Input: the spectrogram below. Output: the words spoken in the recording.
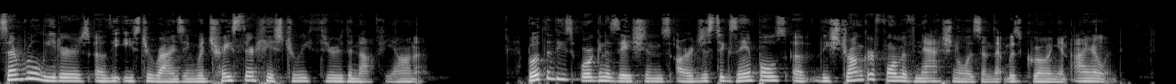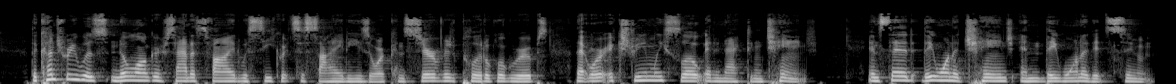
Several leaders of the Easter Rising would trace their history through the Na Fianna. Both of these organizations are just examples of the stronger form of nationalism that was growing in Ireland. The country was no longer satisfied with secret societies or conservative political groups that were extremely slow at enacting change. Instead, they wanted change and they wanted it soon.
